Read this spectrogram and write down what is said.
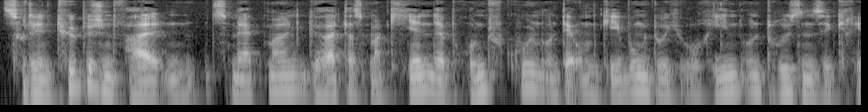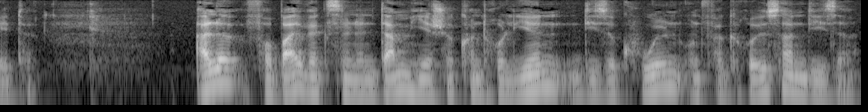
Zu den typischen Verhaltensmerkmalen gehört das Markieren der Brunftkuhlen und der Umgebung durch Urin- und Drüsensekrete. Alle vorbeiwechselnden Dammhirsche kontrollieren diese Kuhlen und vergrößern diese.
